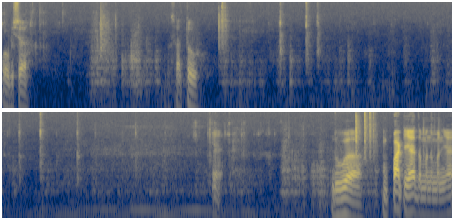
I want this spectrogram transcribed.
Oh bisa. Satu ya. Dua. Empat ya teman-teman ya.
